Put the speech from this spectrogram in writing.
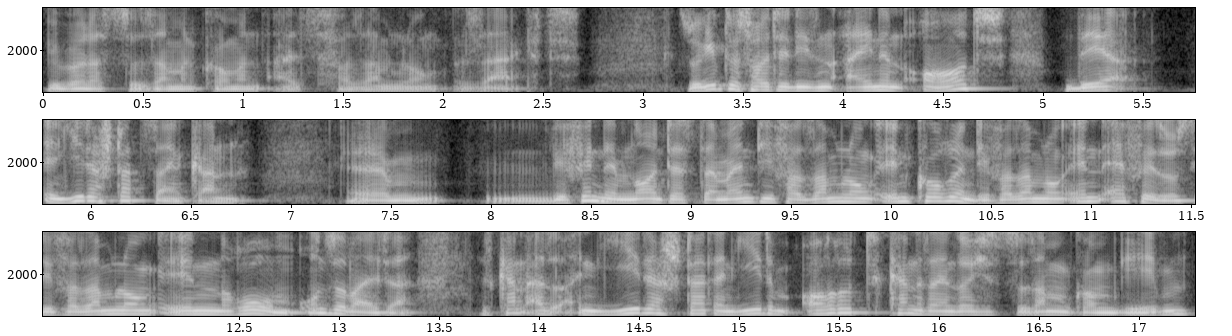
über das Zusammenkommen als Versammlung sagt. So gibt es heute diesen einen Ort, der in jeder Stadt sein kann. Ähm, wir finden im Neuen Testament die Versammlung in Korinth, die Versammlung in Ephesus, die Versammlung in Rom und so weiter. Es kann also in jeder Stadt, in jedem Ort kann es ein solches Zusammenkommen geben,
